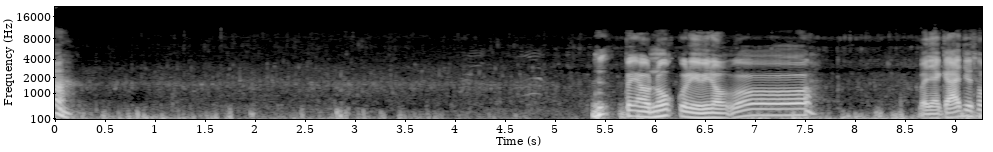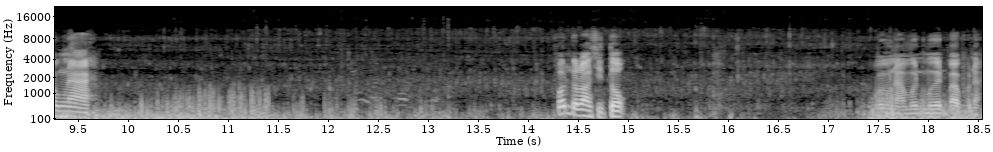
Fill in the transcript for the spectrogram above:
อไปเอานกกูดิพี่น้องโอ้บรรยากาศอยู่ทุ่งนา ฝนกำลังสิตกเบิ่งน้ำมืดๆมาพุ่นนะ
